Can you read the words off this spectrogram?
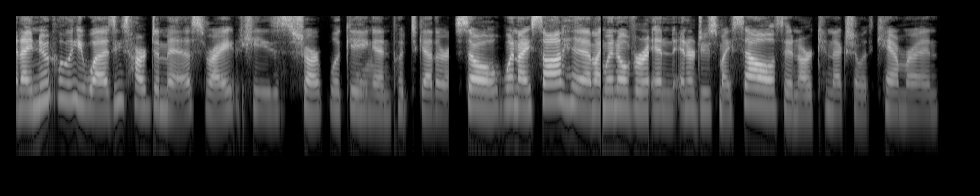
And I knew who he was. He's hard to miss, right? He's sharp looking and put together. So when I saw him, I went over and introduced myself and our connection with Cameron.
